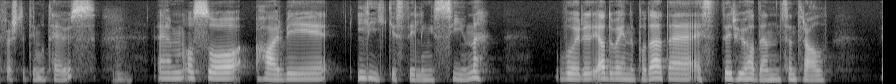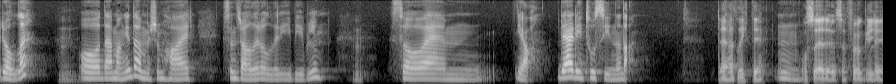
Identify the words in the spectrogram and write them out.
første Timoteus. Mm. Um, og så har vi likestillingssynet. Hvor Ja, du var inne på det, at eh, Ester hun hadde en sentral rolle. Mm. Og det er mange damer som har sentrale roller i Bibelen. Så um, ja. Det er de to synene, da. Det er helt riktig. Mm. Og så er det jo selvfølgelig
